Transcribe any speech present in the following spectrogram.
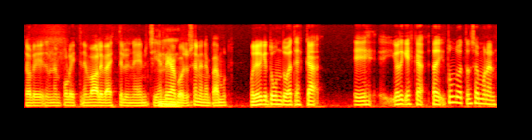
se oli semmoinen poliittinen vaaliväittely, niin ei nyt siihen mm. reagoitu sen enempää, mutta, mutta jotenkin tuntuu, että ehkä, ei, jotenkin ehkä, tai tuntuu, että on semmoinen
